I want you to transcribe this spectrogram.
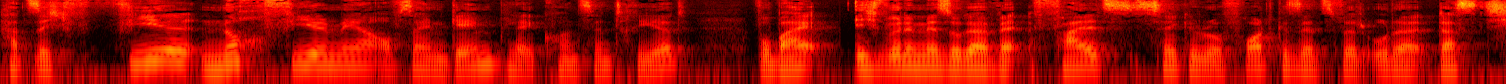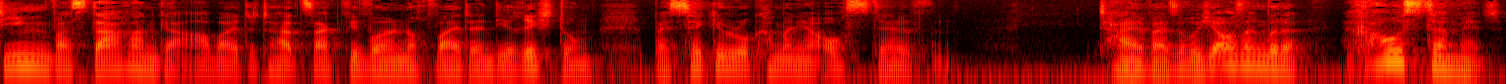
hat sich viel, noch viel mehr auf sein Gameplay konzentriert Wobei, ich würde mir sogar, falls Sekiro fortgesetzt wird oder das Team, was daran gearbeitet hat, sagt, wir wollen noch weiter in die Richtung. Bei Sekiro kann man ja auch stealthen. Teilweise, wo ich auch sagen würde, raus damit.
